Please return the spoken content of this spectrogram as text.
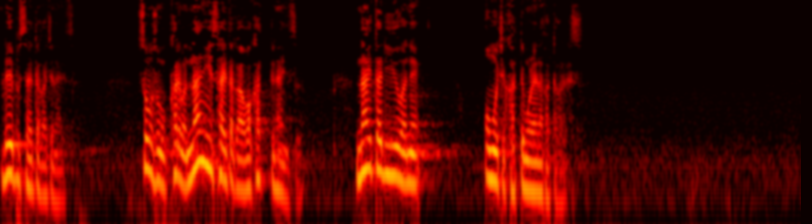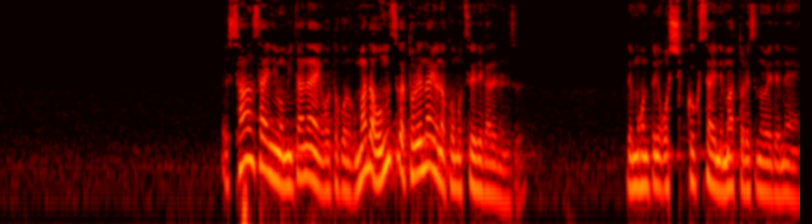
レイプされたかじゃないです。そもそも彼は何にされたか分かってないんです。泣いた理由はね、おもちゃ買ってもらえなかったからです。3歳にも満たない男の子、まだおむつが取れないような子も連れて行かれるんです。でも本当におしっこ臭いね、マットレスの上でね、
